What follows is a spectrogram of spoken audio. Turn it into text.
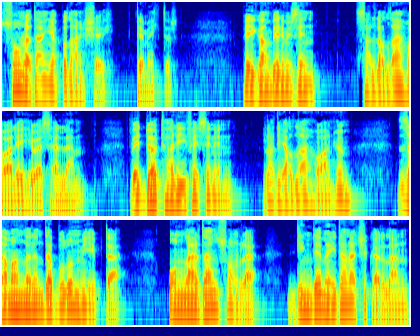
sonradan yapılan şey demektir. Peygamberimizin sallallahu aleyhi ve sellem ve dört halifesinin radıyallahu anhüm zamanlarında bulunmayıp da onlardan sonra dinde meydana çıkarılan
